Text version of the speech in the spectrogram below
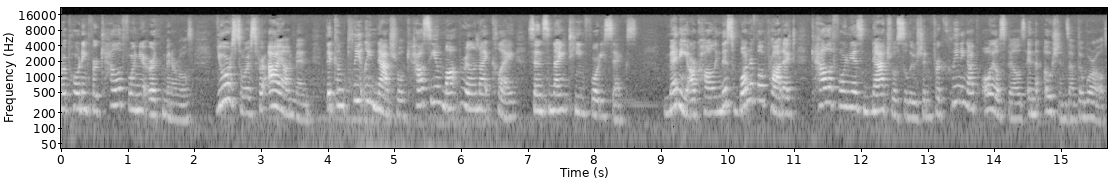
Reporting for California Earth Minerals, your source for Ion IonMin, the completely natural calcium montmorillonite clay since 1946. Many are calling this wonderful product California's natural solution for cleaning up oil spills in the oceans of the world.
